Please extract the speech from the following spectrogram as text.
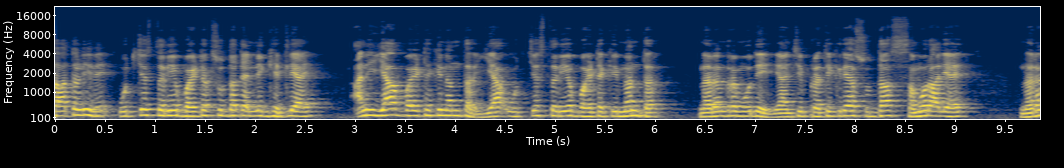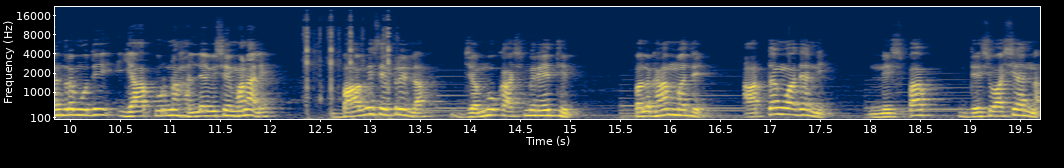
तातडीने उच्चस्तरीय बैठकसुद्धा त्यांनी घेतली आहे. आणि या बैठकीनंतर या उच्चस्तरीय बैठकीनंतर नरेंद्र मोदी यांची प्रतिक्रियासुद्धा समोर आली आहे. नरेंद्र मोदी या पूर्ण हल्ल्याविषयी म्हणाले बावीस एप्रिलला जम्मू काश्मीर येथील पलघाममध्ये आतंकवाद्यांनी निष्पाप देशवासियांना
